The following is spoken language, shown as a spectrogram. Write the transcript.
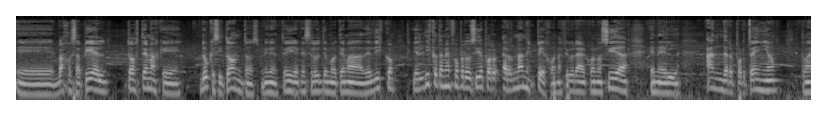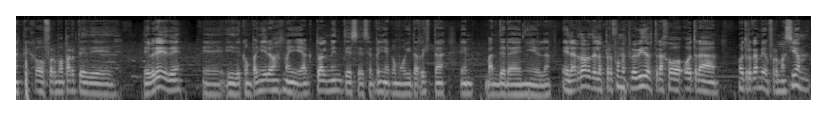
eh, Bajo esa piel, todos temas que, Duques y Tontos. Miren, estoy acá es el último tema del disco. Y el disco también fue producido por Hernán Espejo, una figura conocida en el under porteño. Hernán Espejo formó parte de, de Brede. Eh, y de compañero Asma y actualmente se desempeña como guitarrista en Bandera de Niebla. El ardor de los perfumes prohibidos trajo otra, otro cambio en formación.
